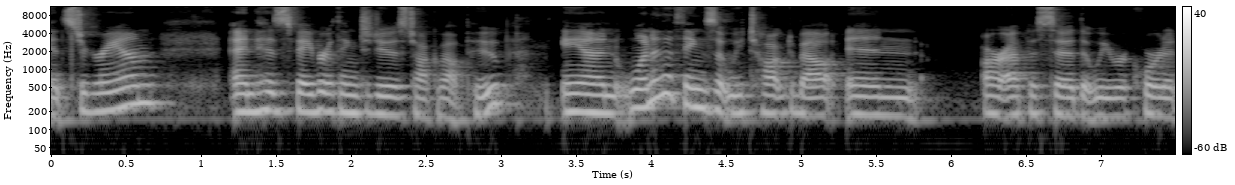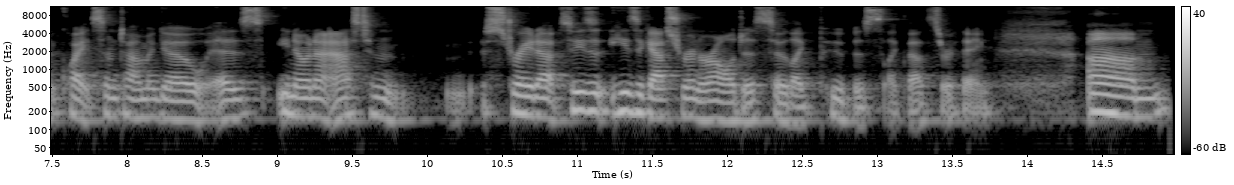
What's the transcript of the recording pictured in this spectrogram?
Instagram. And his favorite thing to do is talk about poop. And one of the things that we talked about in our episode that we recorded quite some time ago is, you know, and I asked him straight up. So he's a, he's a gastroenterologist, so like poop is like that's their thing. Um,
